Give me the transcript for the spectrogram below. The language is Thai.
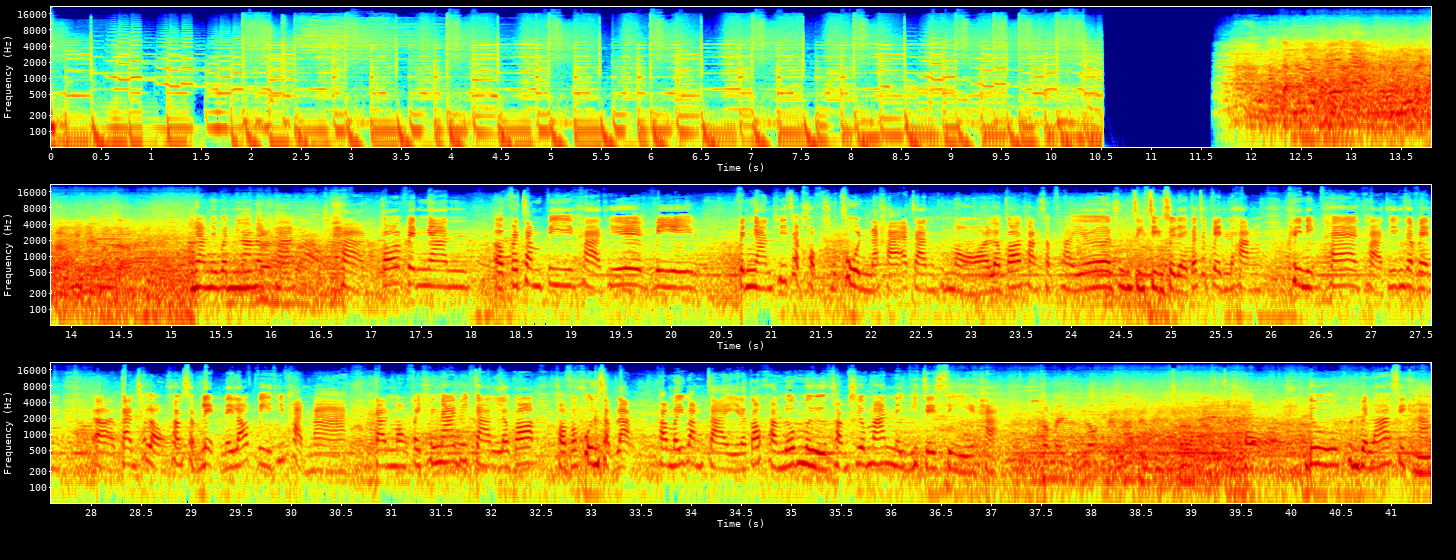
งานในวันนี้นะคะค่ะ ก็เป็นงานประจำปีค่ะที่มีเป็นงานที่จะขอบคุณนะคะ อาจารย์คุณหมอแล้วก็ทางซัพพลายเออร์ซึ่งจริงๆ ส่วนใหญ่ก็จะเป็นทางคลินิกแพทย์ค่ะ ที่จะเป็นการฉลองความสำเร็จในรอบปีที่ผ่านมา การมองไปข้างหน้าด้วยกัน แล้วก็ขอบพระคุณสำหรับความไว้วางใจ แล้วก็ความร่วมมือความเชื่อมั่นใน VJC ค่ะทำไมถึงเลือกเบลล่าเป็นพรีเซนเตอร์ดูคุณเบลล่าสิคะ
